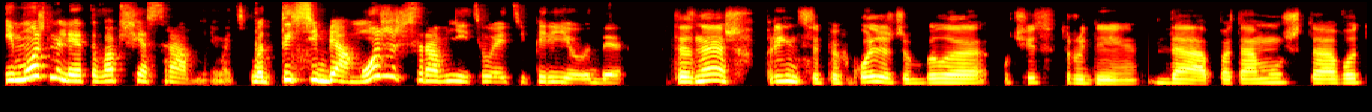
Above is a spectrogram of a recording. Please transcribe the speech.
И можно ли это вообще сравнивать? Вот ты себя можешь сравнить в эти периоды? Ты знаешь, в принципе, в колледже было учиться труднее. Да, потому что вот,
